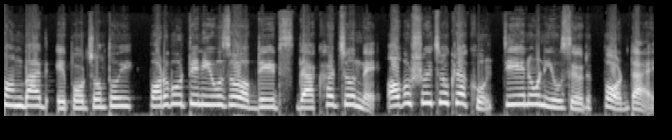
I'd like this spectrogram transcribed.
সংবাদ এ পর্যন্তই। পরবর্তী নিউজ ও আপডেটস দেখার জন্য অবশ্যই চোখ রাখুন টিএনও নিউজের পর্দায়।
